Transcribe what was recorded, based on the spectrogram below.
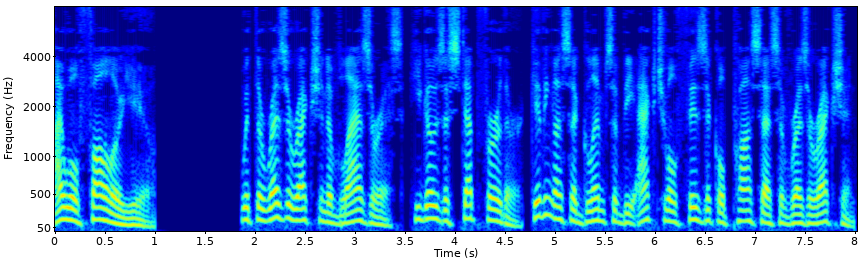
I will follow you'". With the resurrection of Lazarus, he goes a step further, giving us a glimpse of the actual physical process of resurrection.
